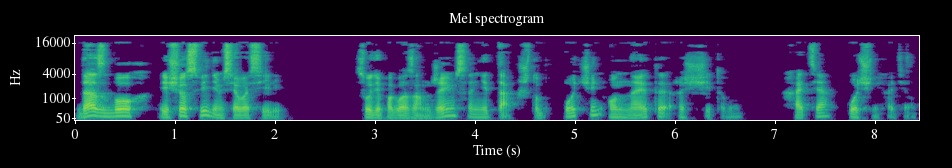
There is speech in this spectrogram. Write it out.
Даст бог, еще свидимся, Василий. Судя по глазам Джеймса, не так, чтобы очень он на это рассчитывал. Хотя очень хотел.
